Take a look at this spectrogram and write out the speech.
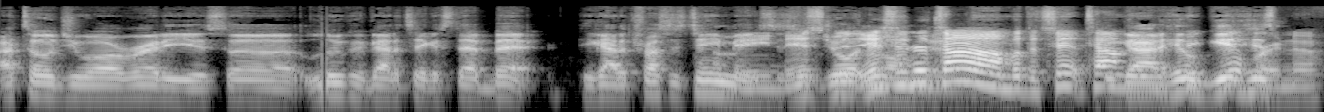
I told you already. It's uh, Luka got to take a step back. He got to trust his I mean, teammates. This, this is the time, but the t- time got- he'll get his- right now.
